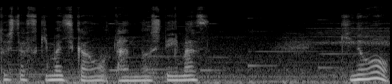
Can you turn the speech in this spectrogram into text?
とした隙間時間を堪能しています。昨日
